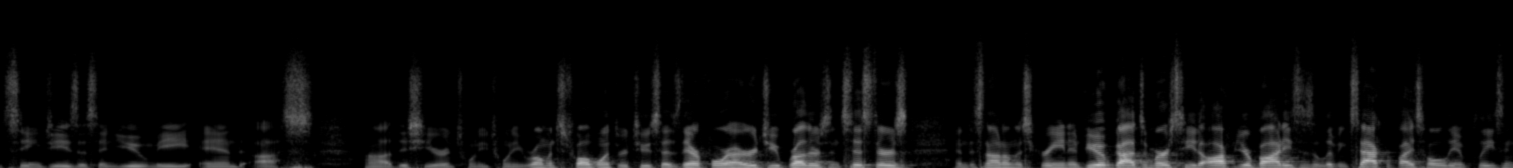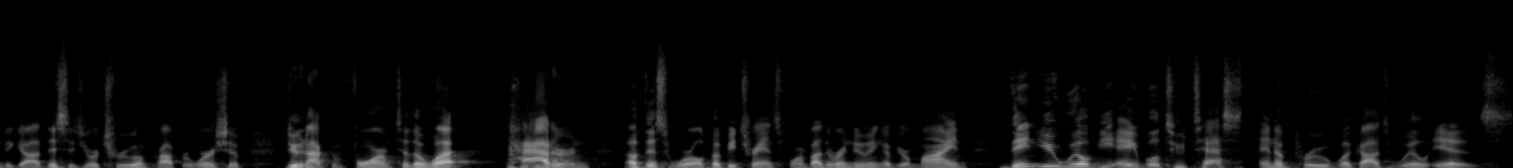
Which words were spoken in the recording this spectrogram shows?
seeing Jesus in you, me, and us uh, this year in 2020. Romans 12, 1 through 2 says, Therefore, I urge you, brothers and sisters, and it's not on the screen, in view of God's mercy, to offer your bodies as a living sacrifice, holy and pleasing to God. This is your true and proper worship. Do not conform to the what? Pattern of this world, but be transformed by the renewing of your mind. Then you will be able to test and approve what God's will is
